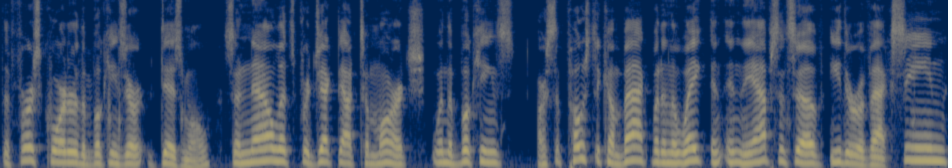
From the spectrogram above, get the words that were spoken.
The first quarter, the bookings are dismal. So now let's project out to March when the bookings are supposed to come back, but in the wake, in, in, the absence of either a vaccine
